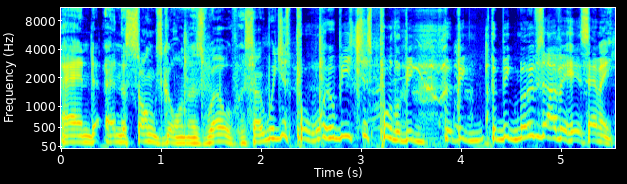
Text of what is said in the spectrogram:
and and the song's gone as well. So we just pull. We'll be just pull the big the big the big moves over here, Sammy.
